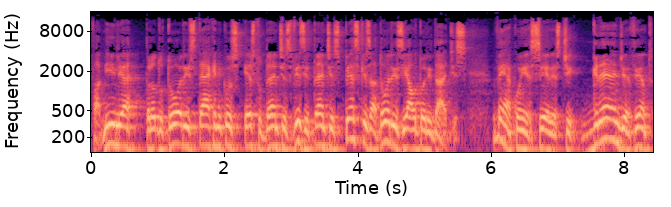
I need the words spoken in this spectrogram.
família, produtores, técnicos, estudantes, visitantes, pesquisadores e autoridades. Venha conhecer este grande evento.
